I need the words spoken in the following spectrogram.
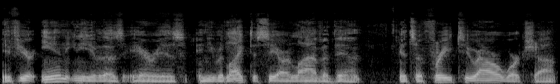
If you're in any of those areas and you would like to see our live event, it's a free two hour workshop.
